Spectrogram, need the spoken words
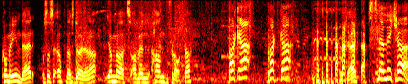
Kommer in där och så, så öppnas dörrarna. Jag möts av en handflata. Backa! Backa! Okej. Ställ dig i kö!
